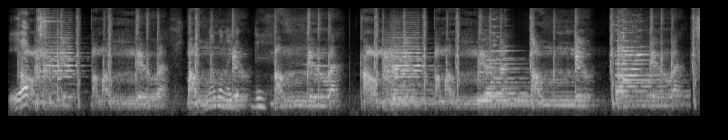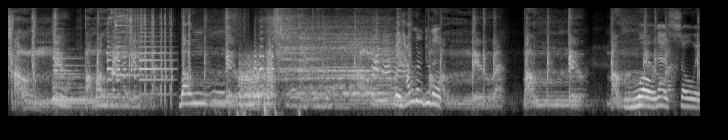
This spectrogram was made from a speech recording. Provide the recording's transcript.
Yep. I'm gonna get this. Bum. Wait, how are we gonna do the... Whoa, that is so weird.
